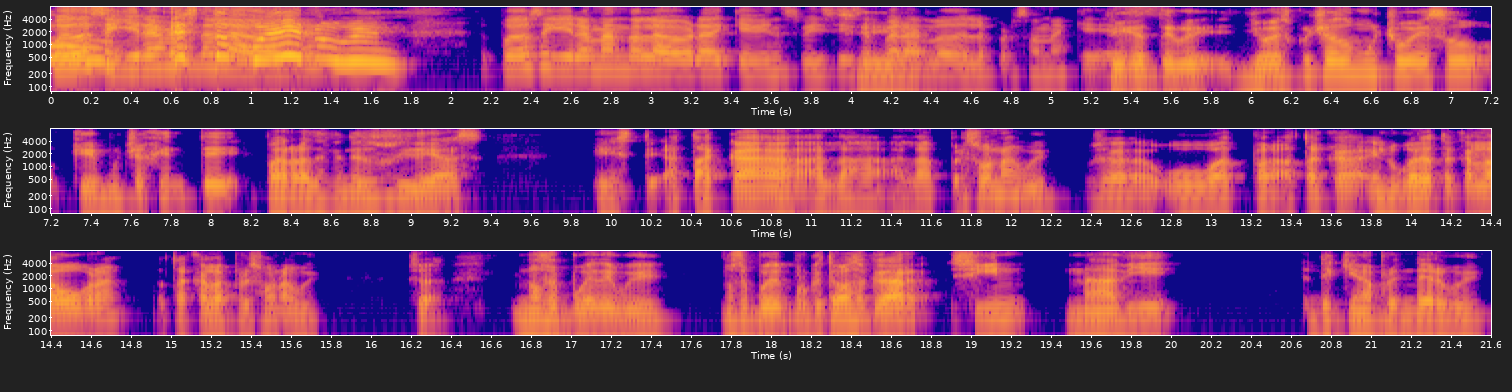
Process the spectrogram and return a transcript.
¿puedo, seguir amando está la bueno, obra? güey. ¿Puedo seguir amando la obra de Kevin Spacey y separarlo de la persona que es? Fíjate, güey, yo he escuchado mucho eso, que mucha gente para defender sus ideas, este, ataca a la, a la persona, güey. O sea, o a- ataca, en lugar de atacar la obra, ataca a la persona, güey. O sea, no se puede, güey. No se puede porque te vas a quedar sin nadie de quien aprender, güey.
